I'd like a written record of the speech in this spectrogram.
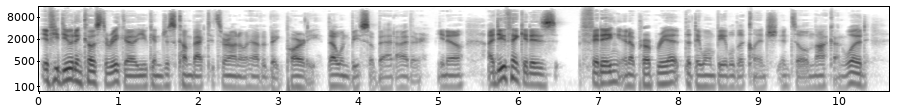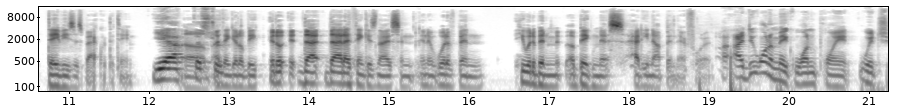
if you do it in Costa Rica, you can just come back to Toronto and have a big party. That wouldn't be so bad either. You know, I do think it is fitting and appropriate that they won't be able to clinch until knock on wood, Davies is back with the team. Yeah, um, that's true. I think it'll be it'll it, that that I think is nice, and and it would have been he would have been a big miss had he not been there for it. I do want to make one point, which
